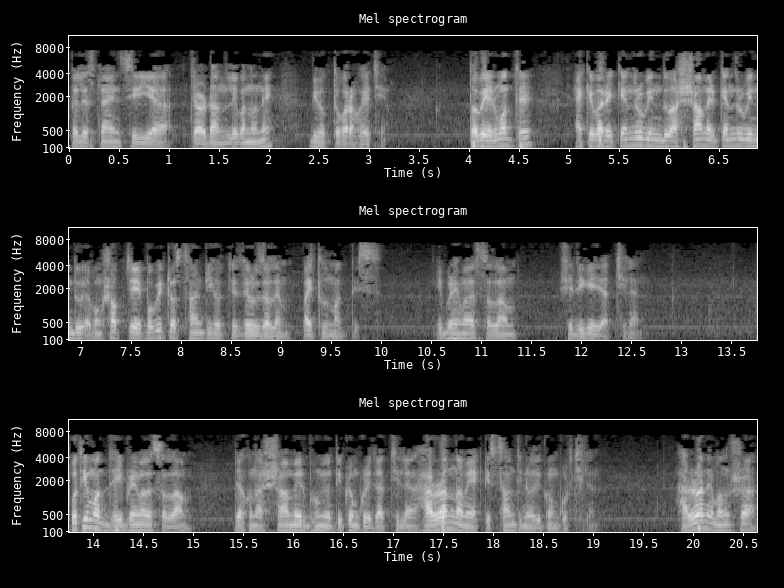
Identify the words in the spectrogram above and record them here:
প্যালেস্টাইন, সিরিয়া, জর্ডান, লেবাননে বিভক্ত করা হয়েছে। তবে এর মধ্যে একেবারে কেন্দ্রবিন্দু, আসামের কেন্দ্রবিন্দু এবং সবচেয়ে পবিত্র স্থানটি হচ্ছে জেরুজালেম, বাইতুল মাকদিস। ইব্রাহিম আলাহিসাল্লাম সেদিকেই যাচ্ছিলেন। পথিমধ্যে ইব্রাহিম আলাহিসাল্লাম যখন আসামের ভূমি অতিক্রম করে যাচ্ছিলেন, হাররান নামে একটি স্থান তিনি অতিক্রম করছিলেন। হাররানের মানুষরা,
